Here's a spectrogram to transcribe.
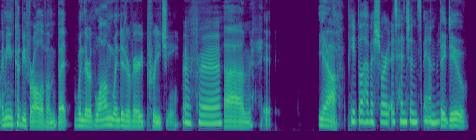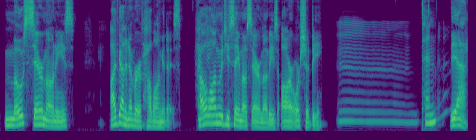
I mean, it could be for all of them, but when they're long-winded or very preachy, Mm-hmm. um, it- yeah, People have a short attention span. They do. Most ceremonies, I've got a number of how long it is. How Okay. long would you say most ceremonies are or should be? Mm, Ten minutes. Yeah.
